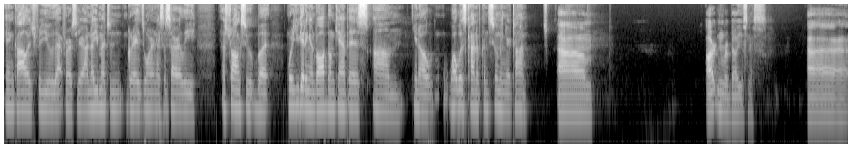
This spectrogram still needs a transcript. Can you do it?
in college for you that first year? I know you mentioned grades weren't necessarily a strong suit, but were you getting involved on campus? Um, you know, what was kind of consuming your time? Um, art and rebelliousness. Uh,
